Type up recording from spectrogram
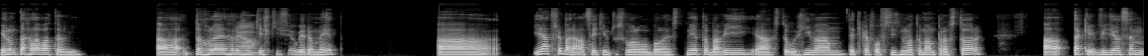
jenom ta hlava to ví. A tohle je hrozně Jo. těžký si uvědomit. A já třeba rád cítím tu svalovou bolest. Mě to baví, já to užívám. Teďka v off-seasonu na to mám prostor. A taky viděl jsem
